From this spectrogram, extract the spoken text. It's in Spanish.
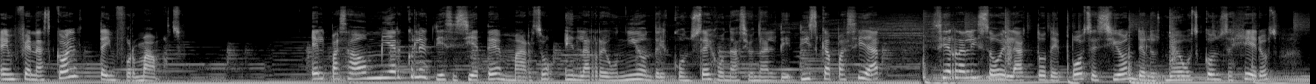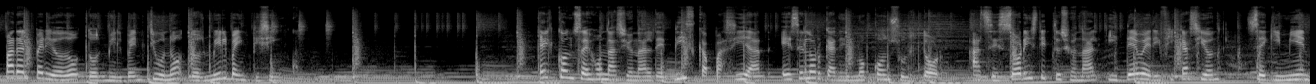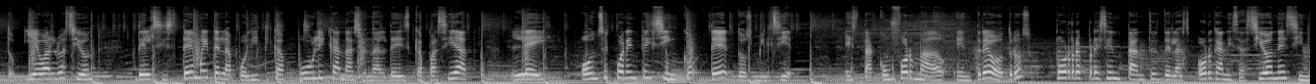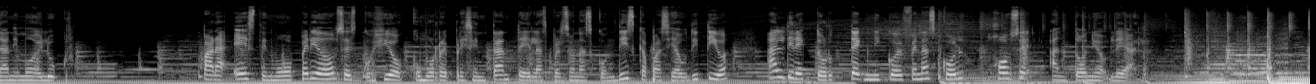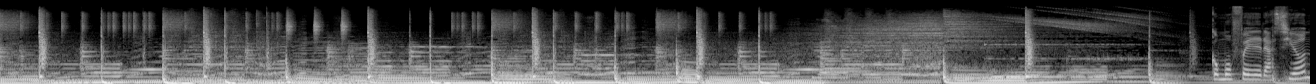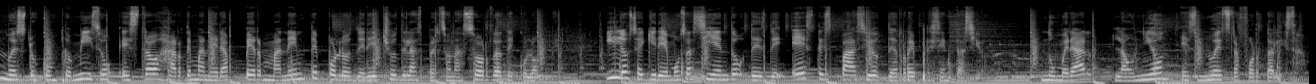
En FENASCOL te informamos. El pasado miércoles 17 de marzo, en la reunión del Consejo Nacional de Discapacidad, se realizó el acto de posesión de los nuevos consejeros para el periodo 2021-2025. El Consejo Nacional de Discapacidad es el organismo consultor, asesor institucional y de verificación, seguimiento y evaluación del Sistema y de la Política Pública Nacional de Discapacidad, Ley 1145 de 2007. Está conformado, entre otros, por representantes de las organizaciones sin ánimo de lucro. Para este nuevo periodo se escogió como representante de las personas con discapacidad auditiva al director técnico de FENASCOL, José Antonio Leal. Como federación, nuestro compromiso es trabajar de manera permanente por los derechos de las personas sordas de Colombia y lo seguiremos haciendo desde este espacio de representación. Numeral, la unión es nuestra fortaleza.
